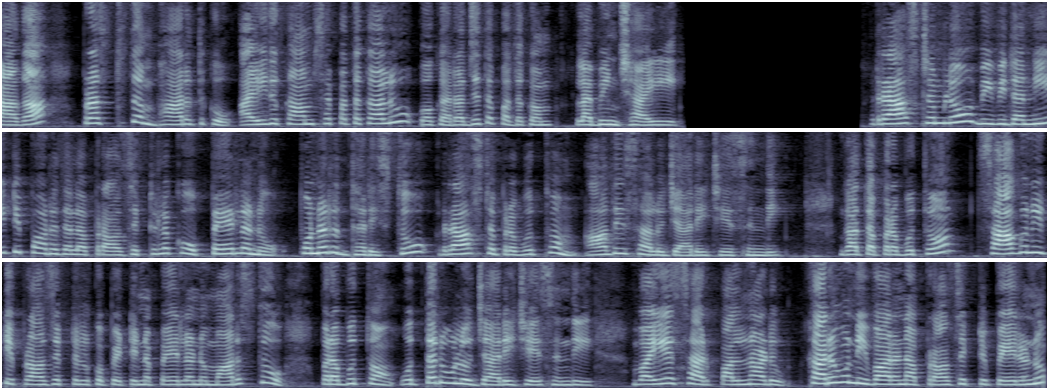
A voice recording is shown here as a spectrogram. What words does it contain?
కాగా ప్రస్తుతం భారత్కు ఐదు కాంస్య పథకాలు ఒక రజత పథకం లభించాయి. రాష్ట్రంలో వివిధ నీటిపారుదల ప్రాజెక్టులకు పేర్లను పునరుద్ధరిస్తూ రాష్ట్ర ప్రభుత్వం ఆదేశాలు జారీ చేసింది. గత ప్రభుత్వం సాగునీటి ప్రాజెక్టులకు పెట్టిన పేర్లను మారుస్తూ ప్రభుత్వం ఉత్తర్వులు జారీ చేసింది. వైఎస్ఆర్ పల్నాడు కరువు నివారణ ప్రాజెక్టు పేరును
